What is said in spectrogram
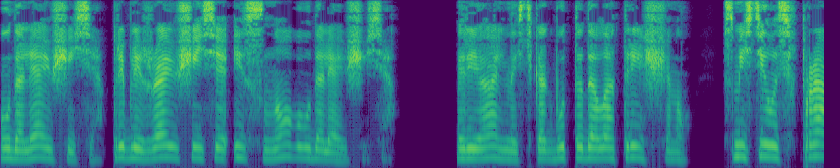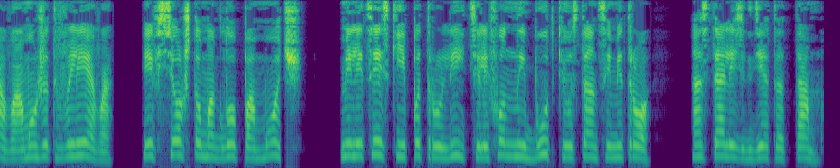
Удаляющийся, приближающийся и снова удаляющийся. Реальность как будто дала трещину, сместилась вправо, а может влево, и все, что могло помочь, Милицейские патрули, телефонные будки у станции метро остались где-то там.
